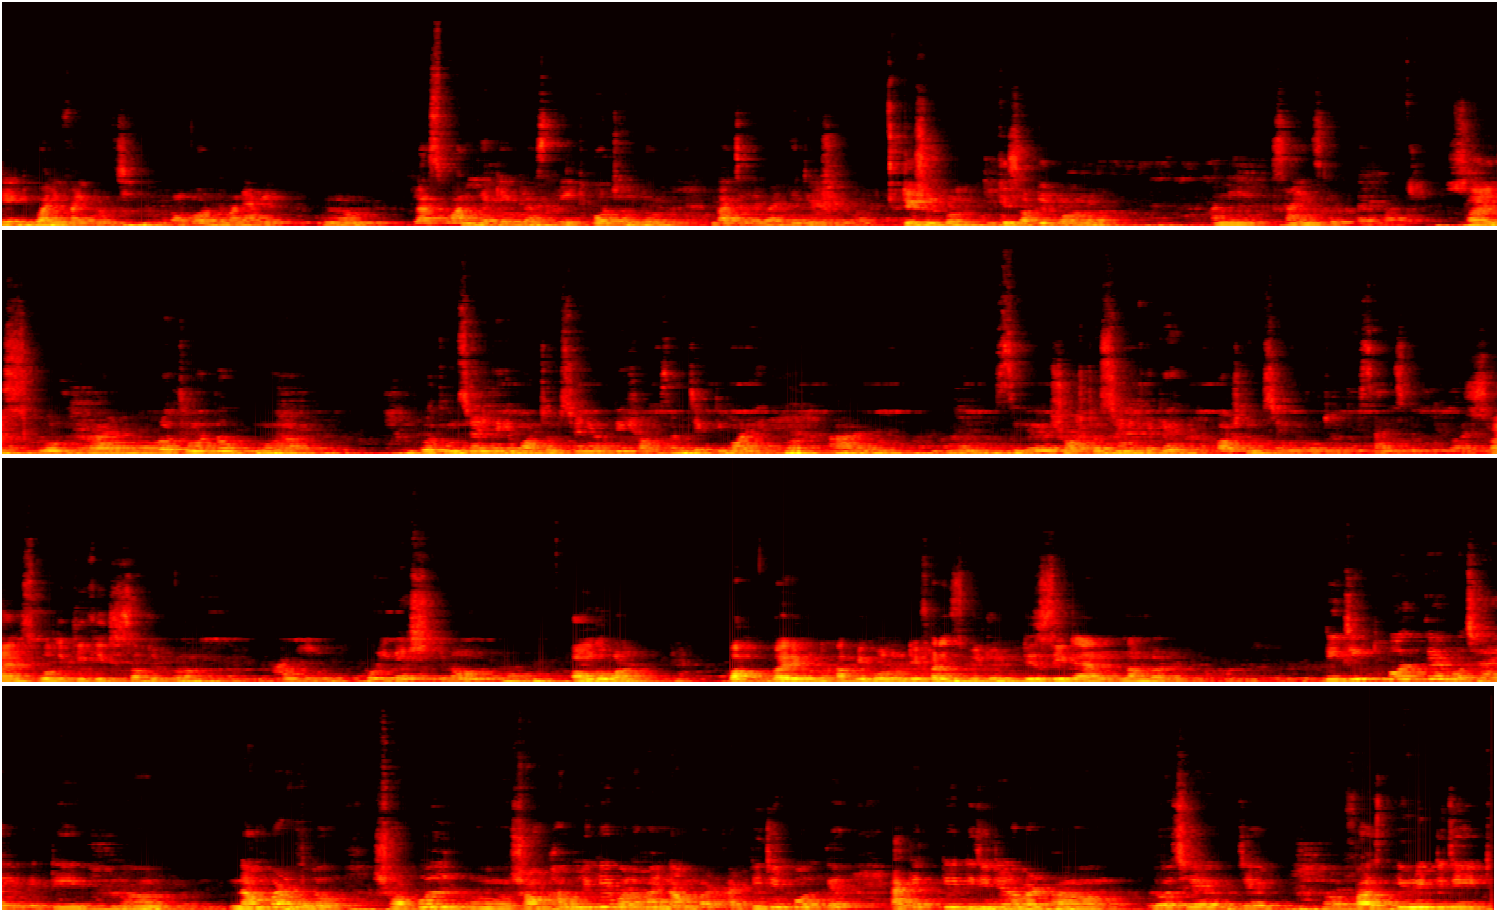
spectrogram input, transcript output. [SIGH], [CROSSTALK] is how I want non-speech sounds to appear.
টেট কোয়ালিফাই করেছি এবং বর্তমানে আমি ক্লাস ওয়ান থেকে ক্লাস এইট পর্যন্ত বাচ্চাদের বাড়িতে টিউশন করি টিউশন পড়ান কী কী সাবজেক্ট পড়ান ম্যাডাম? আমি সায়েন্স গ্রুপে পড়াই। সায়েন্স গ্রুপ প্রথমত প্রথম শ্রেণি থেকে পঞ্চম শ্রেণি অবধি সব সাবজেক্টই পড়াই। আর ষষ্ঠ শ্রেণি থেকে অষ্টম শ্রেণি পর্যন্ত সায়েন্স গ্রুপে পড়াই। সায়েন্স বলতে কী কী সাবজেক্ট পড়ান? আমি পরিবেশ এবং অঙ্ক। অঙ্ক পড়ান? বাহ ভেরি গুড আপনি বলুন difference between digit and number digit বলতে বোঝায় একটি নাম্বার হলো সকল সংখ্যাগুলিকেই বলা হয় নাম্বার আর ডিজিট বলতে এক একটি ডিজিটের আবার রয়েছে যে ফার্স্ট ইউনিট ডিজিট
